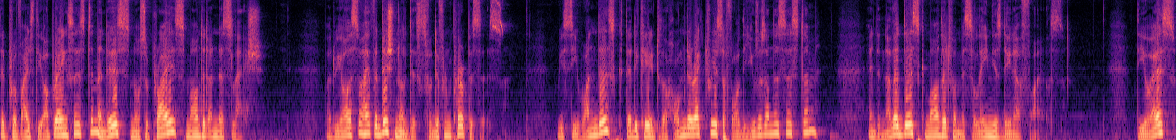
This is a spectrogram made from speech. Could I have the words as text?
that provides the operating system and is, no surprise, mounted under slash. But we also have additional disks for different purposes. We see one disk dedicated to the home directories of all the users on the system, and another disk mounted for miscellaneous data files. The OS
